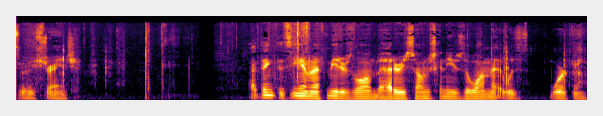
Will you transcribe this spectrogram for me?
It's really strange. I think this EMF meter is low on battery, so I'm just going to use the one that was working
